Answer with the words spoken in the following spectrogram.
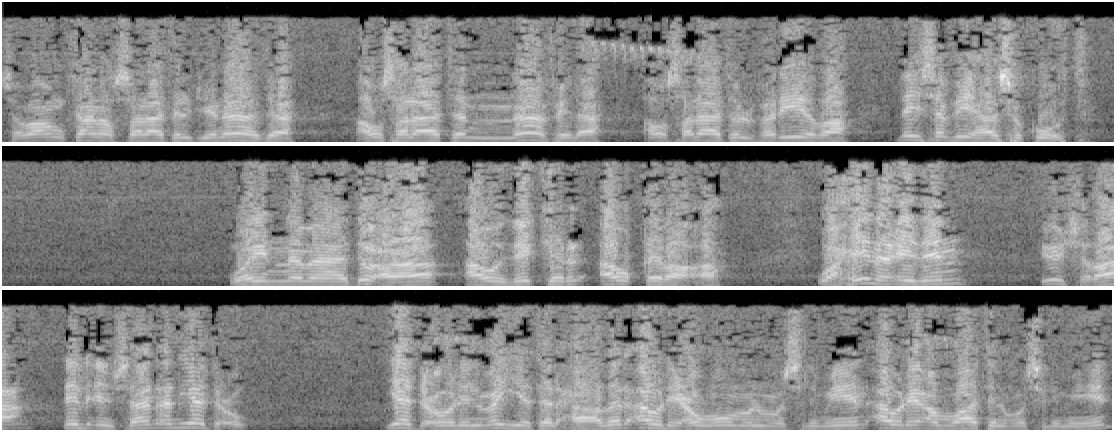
سواء كانت صلاة الجنازة أو صلاة النافلة أو صلاة الفريضة ليس فيها سكوت وإنما دعاء أو ذكر أو قراءة. وحينئذ يشرع للإنسان أن يدعو. يدعو للميت الحاضر أو لعموم المسلمين أو لأموات المسلمين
